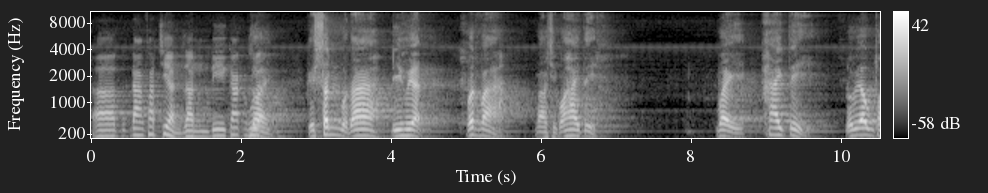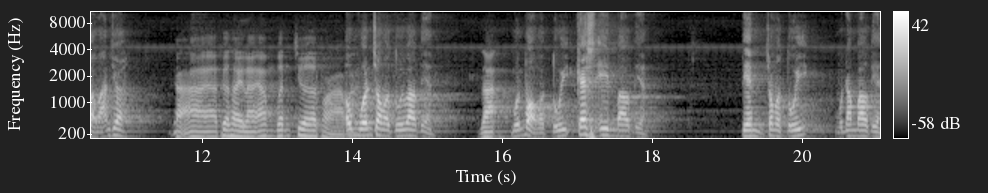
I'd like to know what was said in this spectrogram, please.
ờ, cũng đang phát triển dần đi các huyện. rồi cái sân của ta đi huyện vất vả và chỉ có 2 tỷ vậy 2 tỷ đối với ông thỏa mãn chưa? Dạ thưa thầy là em vẫn chưa thỏa ông muốn cho vào túi bao tiền? Dạ. Muốn bỏ vào túi cash in bao tiền? Tiền cho vào túi một năm bao tiền?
